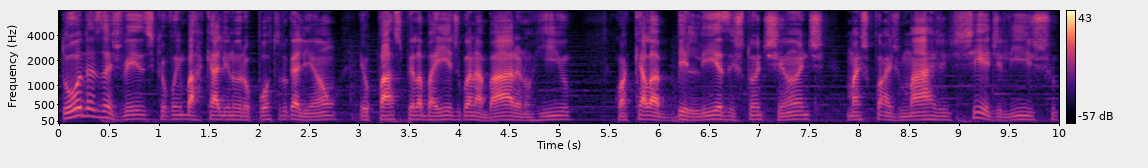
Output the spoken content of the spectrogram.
Todas as vezes que eu vou embarcar ali no aeroporto do Galeão, eu passo pela Baía de Guanabara, no Rio, com aquela beleza estonteante, mas com as margens cheias de lixo,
